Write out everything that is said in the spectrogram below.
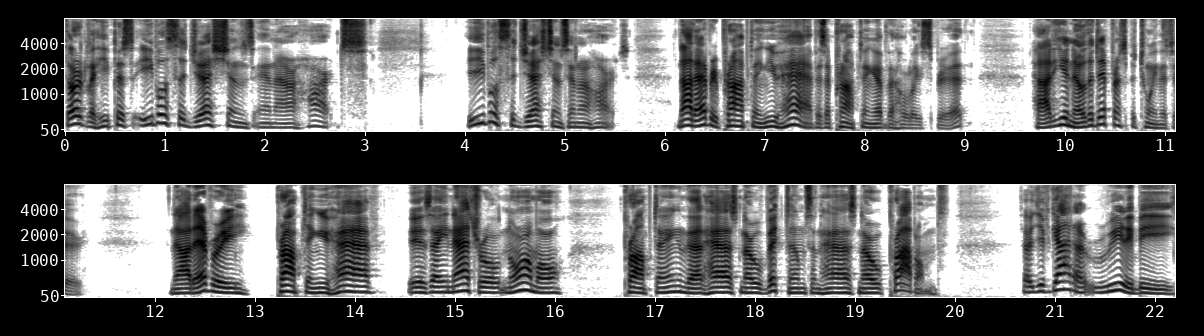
Thirdly, he puts evil suggestions in our hearts. Evil suggestions in our hearts. Not every prompting you have is a prompting of the Holy Spirit. How do you know the difference between the two? Not every prompting you have is a natural, normal prompting that has no victims and has no problems. So you've got to really be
